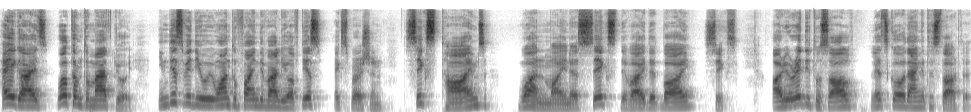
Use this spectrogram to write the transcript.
Hey guys, welcome to MathJoy. In this video we want to find the value of this expression 6 times 1 minus 6 divided by 6. Are you ready to solve? Let's go and get started.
